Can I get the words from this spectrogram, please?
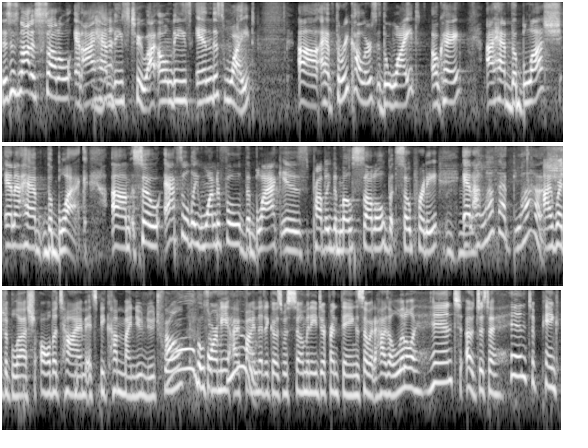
This is not as subtle, and I have these too. I own these in this white. Uh, I have three colors, the white, okay? I have the blush and I have the black. Um, so absolutely wonderful. The black is probably the most subtle, but so pretty. Mm -hmm. And I love that blush. I wear the blush all the time. It's become my new neutral oh, for me. Cute. I find that it goes with so many different things. So it has a little hint, of just a hint of pink,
